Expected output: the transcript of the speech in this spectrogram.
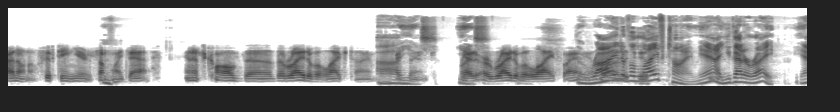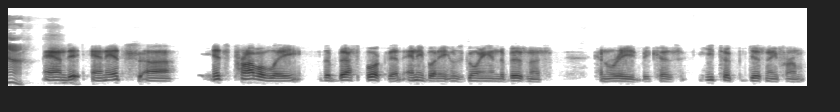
I don't know, 15 years, something Mm-hmm. like that. And it's called uh, The Ride of a Lifetime. Ah, yes. Think. Right, Yes. or Ride of a Life. One Ride of a two. Lifetime. Yeah, you got it right. Yeah. and it, and it's uh, it's probably the best book that anybody who's going into business can read because he took Disney from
